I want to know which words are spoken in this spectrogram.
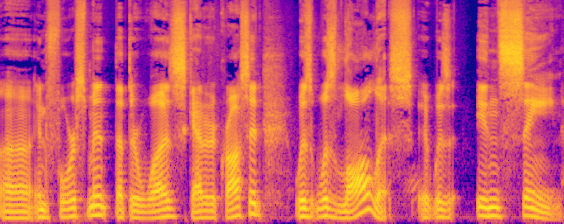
uh, enforcement that there was scattered across it was was lawless. It was insane.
